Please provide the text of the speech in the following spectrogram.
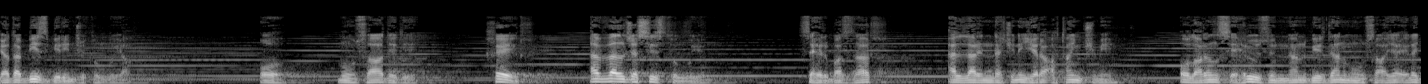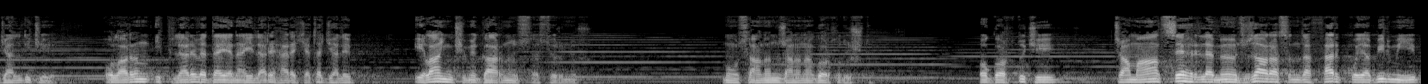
ya da biz birinci tullayaq. O, Musa dedi, Xeyr, əvvəlcə siz tullayın. Sehirbazlar əllərindəkini yerə atan kimi, onların sehri üzündən birdən Musaya elə gəldi ki, onların ipləri və dəyənəkləri hərəkətə gəlib, ilan kimi qarnı üstə sürünür. Musanın canına qorxu düşdü. O qorxdu ki, cəmaat sehrlə möcüzə arasında fərq qoya bilməyib,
